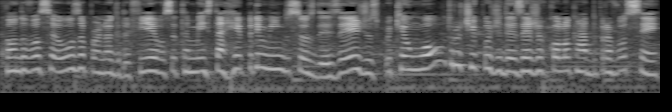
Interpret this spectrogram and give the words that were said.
Quando você usa pornografia, você também está reprimindo seus desejos, porque um outro tipo de desejo é colocado para você.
